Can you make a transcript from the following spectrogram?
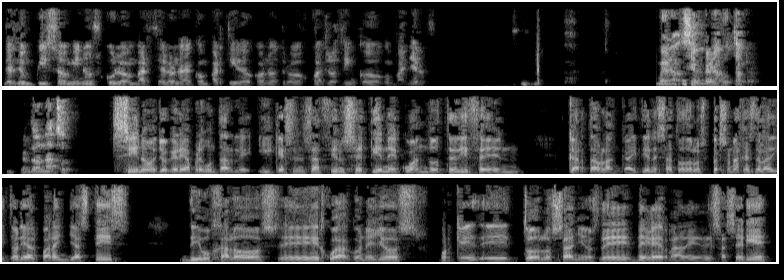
desde un piso minúsculo en Barcelona compartido con otros cuatro o cinco compañeros. Bueno, siempre nos gusta. Perdón, Nacho. Sí, no, yo quería preguntarle, ¿y qué sensación se tiene cuando te dicen carta blanca? Ahí tienes a todos los personajes de la editorial para Injustice, dibújalos, eh, juega con ellos, porque eh, todos los años de, de guerra de, de esa serie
